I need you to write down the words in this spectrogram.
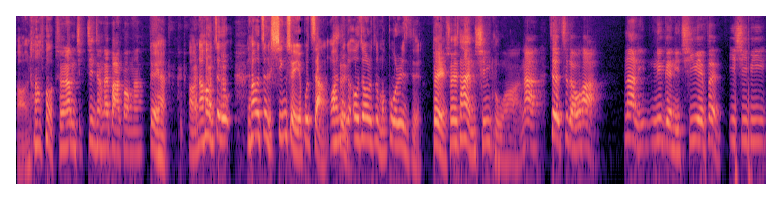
好，然后所以他们经常在罢工啊，对啊，好，然后这个 然后这个薪水也不涨，哇，那个欧洲人怎么过日子？对，所以他很辛苦啊。那这次的话。那你那个你七月份 ECB，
